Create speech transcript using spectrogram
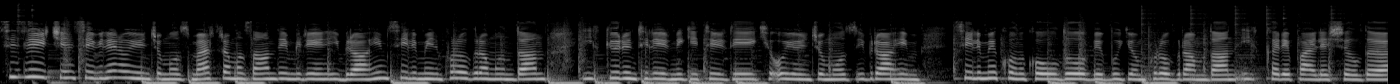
Sizler için sevilen oyuncumuz Mert Ramazan Demir'in İbrahim Selim'in programından ilk görüntülerini getirdik. Oyuncumuz İbrahim Selim'e konuk oldu ve bugün programdan ilk kare paylaşıldı.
